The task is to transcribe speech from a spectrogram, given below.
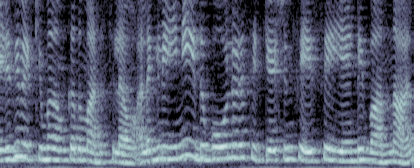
എഴുതി വെക്കുമ്പോൾ നമുക്കത് മനസ്സിലാവും. അല്ലെങ്കിൽ ഇനി ഇതുപോലൊരു സിറ്റുവേഷൻ ഫേസ് ചെയ്യേണ്ടി വന്നാൽ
